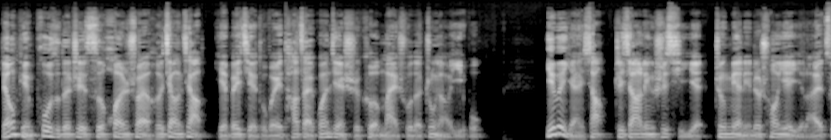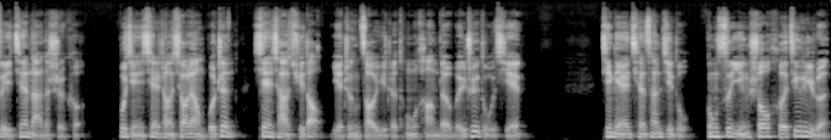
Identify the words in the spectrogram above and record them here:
良品铺子的这次换帅和降价也被解读为他在关键时刻迈出的重要一步。因为眼下这家零食企业正面临着创业以来最艰难的时刻，不仅线上销量不振，线下渠道也正遭遇着同行的围追堵截。今年前三季度，公司营收和净利润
